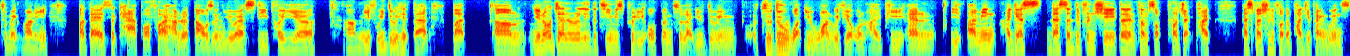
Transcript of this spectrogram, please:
to make money but there is a cap of 500000 usd per year um, if we do hit that but um, you know, generally the team is pretty open to let you doing to do what you want with your own IP. And I mean, I guess that's a differentiator in terms of project type, especially for the Pudgy Penguins.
